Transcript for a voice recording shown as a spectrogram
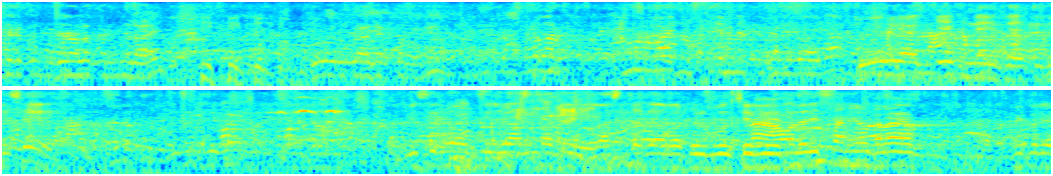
সেরকম জোরালো কর্মী কর্মী আমার এখানে যাইতে দিছে বেশিরভাগ রাস্তাতে রাস্তাতে আবার বলছে আমাদের স্থানীয় খেলা ভিতরে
